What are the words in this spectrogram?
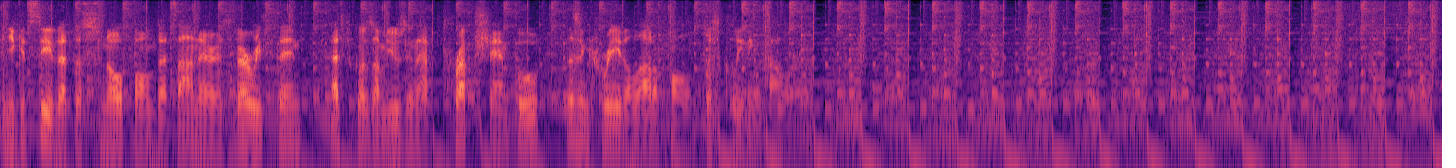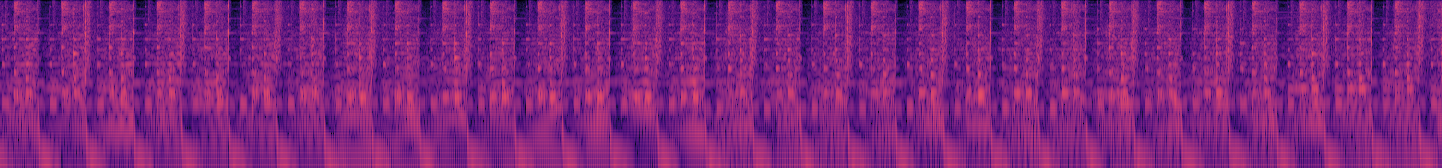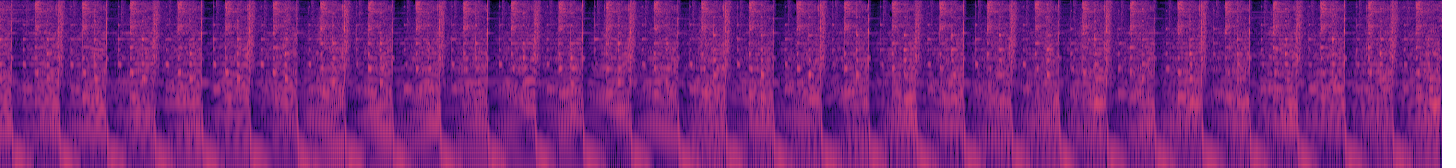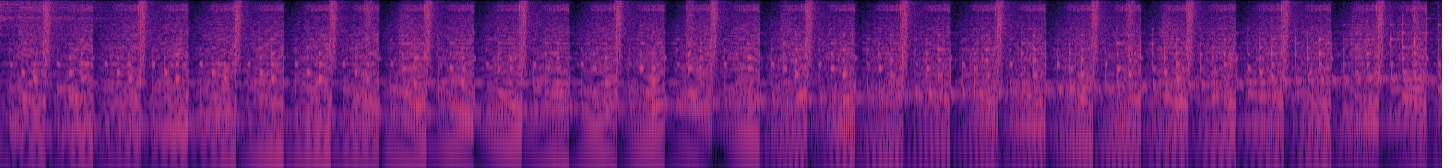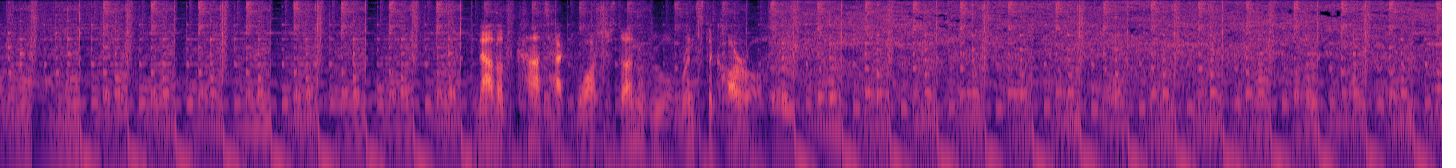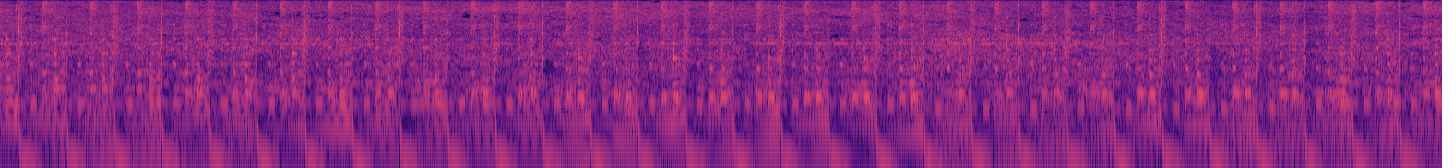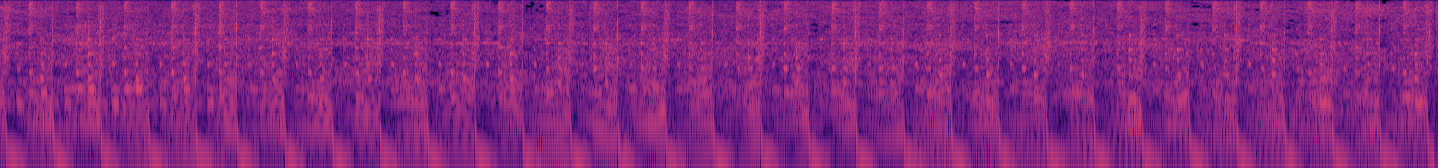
And you can see that the snow foam that's on there is very thin. That's because I'm using that prep shampoo. It doesn't create a lot of foam, just cleaning power. Now that the contact wash is done, we will rinse the car off.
